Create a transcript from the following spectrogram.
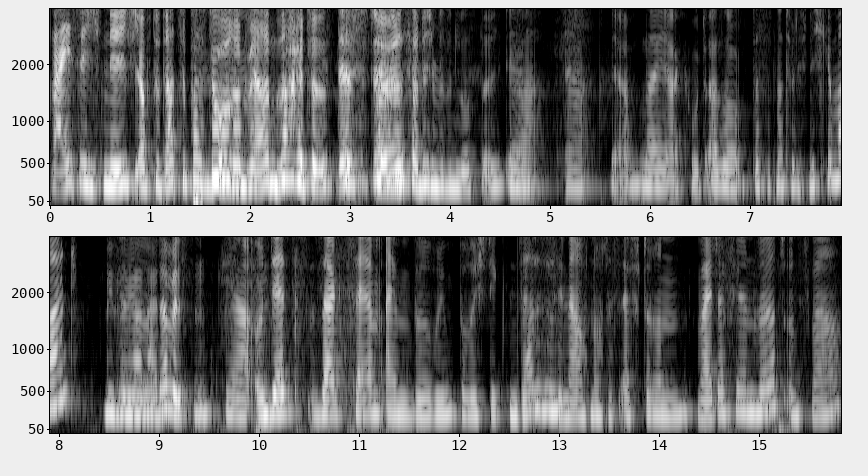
weiß ich nicht, ob du dazu Pastorin werden solltest. Mhm. Das stimmt. Aber das fand ich ein bisschen lustig. ja, ja. Ja, naja, gut. Also, das ist natürlich nicht gemeint, wie wir ja Genau. leider wissen. Ja, und jetzt sagt Sam einen berühmt-berüchtigten Satz, Mhm. den er auch noch des Öfteren weiterführen wird. Und zwar:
